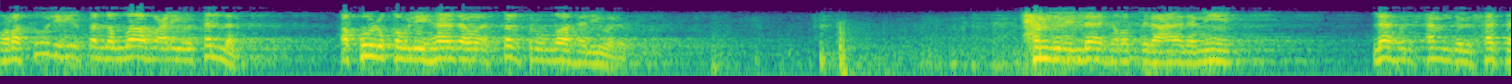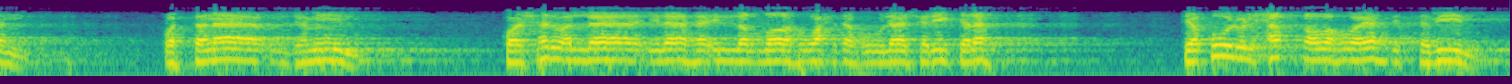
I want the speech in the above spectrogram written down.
ورسوله صلى الله عليه وسلم. أقول قولي هذا وأستغفر الله لي ولكم. الحمد لله رب العالمين له الحمد الحسن والثناء الجميل وأشهد أن لا إله إلا الله وحده لا شريك له. يقول الحق وهو يهدي السبيل.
